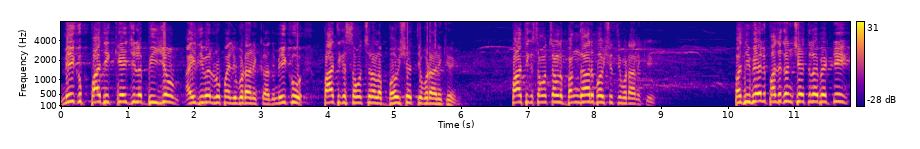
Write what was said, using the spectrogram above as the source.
మీకు పాతి కేజీల బియ్యం ఐదు వేల రూపాయలు ఇవ్వడానికి కాదు మీకు పాతిక సంవత్సరాల భవిష్యత్తు ఇవ్వడానికి పాతిక సంవత్సరాల బంగారు భవిష్యత్తు ఇవ్వడానికి. పదివేలు పథకం చేతిలో పెట్టి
